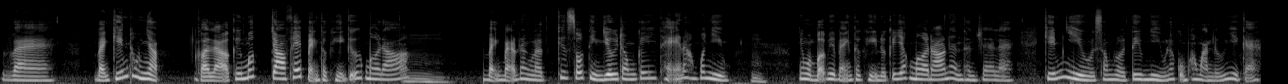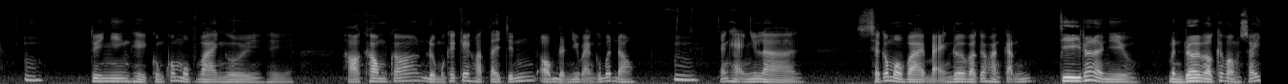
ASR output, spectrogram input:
Và bạn kiếm thu nhập gọi là ở cái mức cho phép bạn thực hiện cái ước mơ đó. Ừ. bạn bảo rằng là cái số tiền dư trong cái thẻ nó không có nhiều. Ừ. nhưng mà bởi vì bạn thực hiện được cái giấc mơ đó nên thành ra là kiếm nhiều xong rồi tiêu nhiều nó cũng không ảnh hưởng gì cả ừ. tuy nhiên thì cũng có một vài người thì họ không có được một cái kế hoạch tài chính ổn định như bạn của bích đâu ừ. chẳng hạn như là sẽ có một vài bạn rơi vào cái hoàn cảnh chi rất là nhiều mình rơi vào cái vòng xoáy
